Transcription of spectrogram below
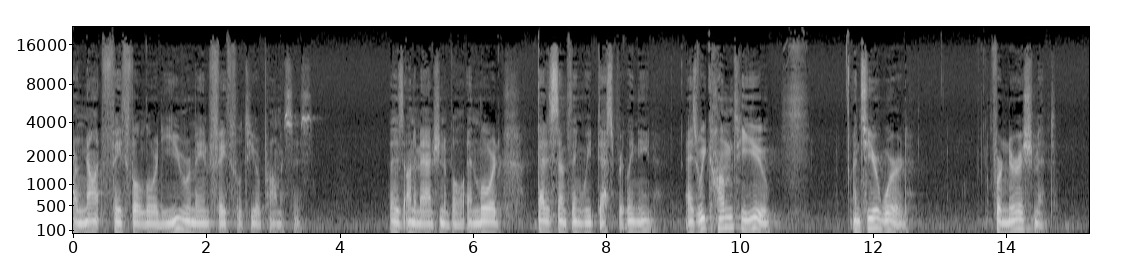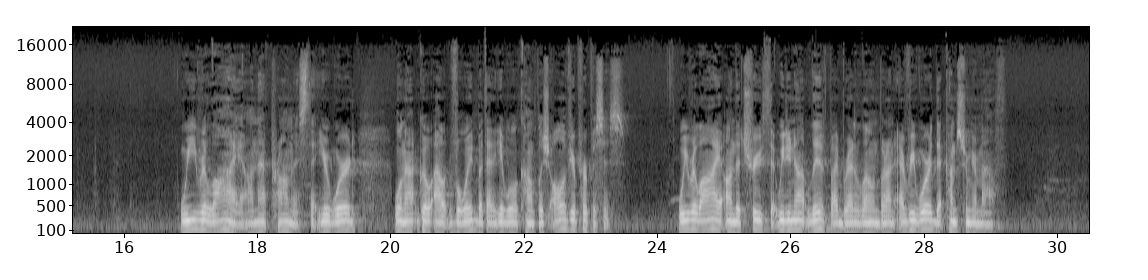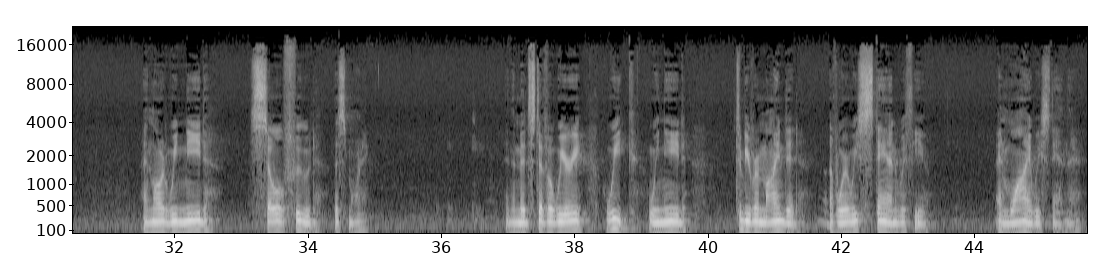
are not faithful, Lord, you remain faithful to your promises. That is unimaginable. And Lord, that is something we desperately need. As we come to you and to your word for nourishment, we rely on that promise that your word will not go out void, but that it will accomplish all of your purposes. We rely on the truth that we do not live by bread alone, but on every word that comes from your mouth. And Lord, we need soul food this morning. In the midst of a weary week, we need to be reminded of where we stand with you and why we stand there.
